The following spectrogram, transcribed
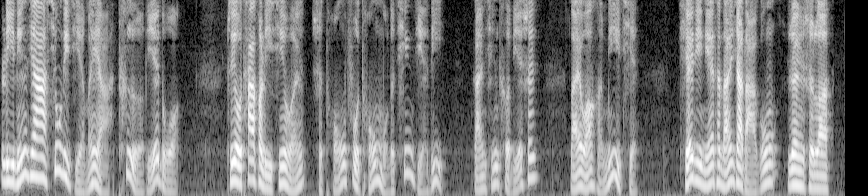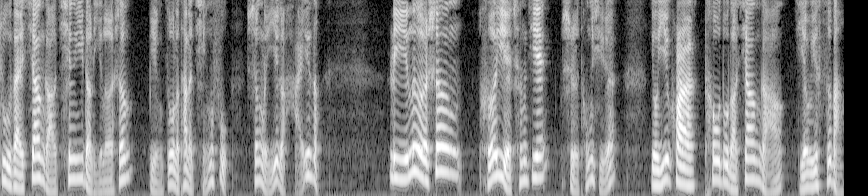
李玲家兄弟姐妹啊特别多，只有他和李新文是同父同母的亲姐弟，感情特别深，来往很密切。前几年他南下打工，认识了住在香港青衣的李乐生，并做了他的情妇。生了一个孩子，李乐生和叶成坚是同学，又一块偷渡到香港，结为死党。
